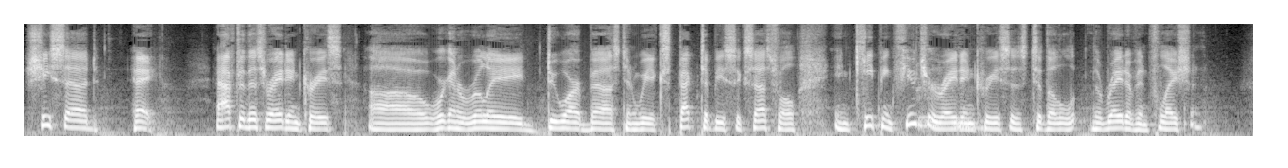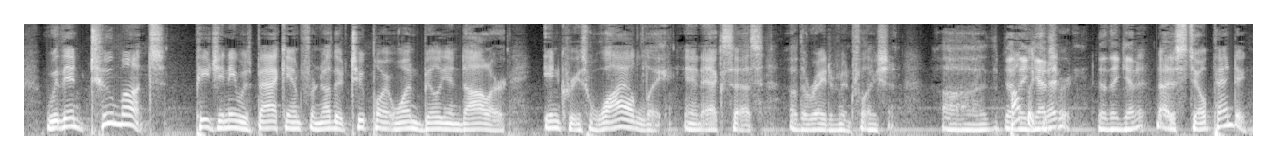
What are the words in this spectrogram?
she said, "Hey." After this rate increase, uh, we're going to really do our best, and we expect to be successful in keeping future rate increases to the the rate of inflation. Within two months, PG&E was back in for another 2.1 billion dollar increase, wildly in excess of the rate of inflation. Uh, the Did they get is it? hurting. Did they get it? No, it's still pending.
